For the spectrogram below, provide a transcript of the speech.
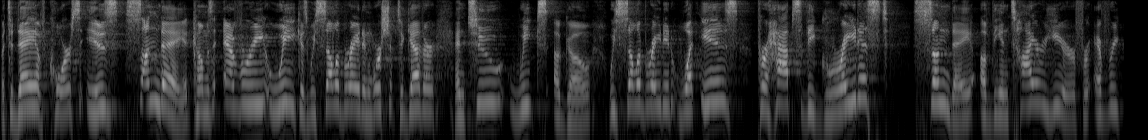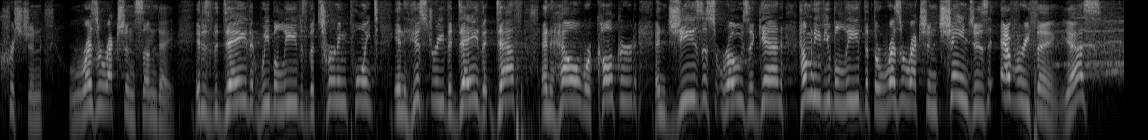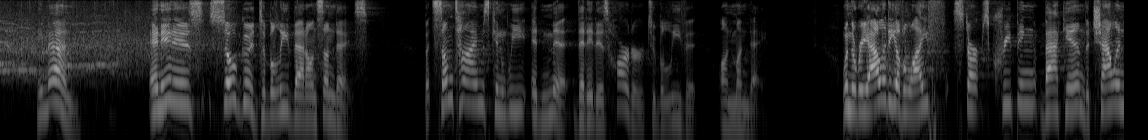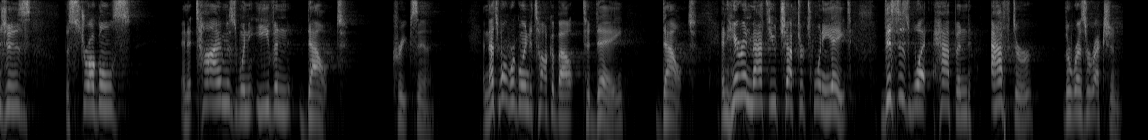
But today, of course, is Sunday. It comes every week as we celebrate and worship together. And two weeks ago, we celebrated what is perhaps the greatest Sunday of the entire year for every Christian Resurrection Sunday. It is the day that we believe is the turning point in history, the day that death and hell were conquered and Jesus rose again. How many of you believe that the resurrection changes everything? Yes? Amen. And it is so good to believe that on Sundays. But sometimes can we admit that it is harder to believe it on Monday? When the reality of life starts creeping back in, the challenges, the struggles, and at times when even doubt creeps in. And that's what we're going to talk about today doubt. And here in Matthew chapter 28, this is what happened after the resurrection.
